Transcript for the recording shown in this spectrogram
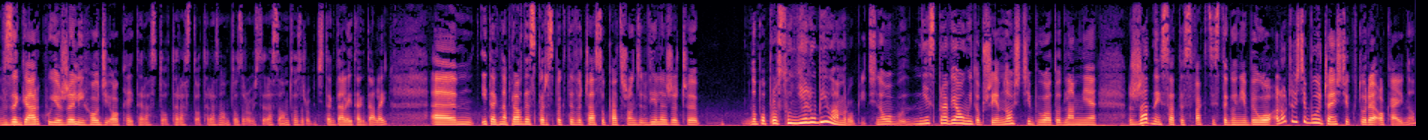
w zegarku, jeżeli chodzi o ok, teraz to, teraz to, teraz mam to zrobić, teraz mam to zrobić i tak dalej, i tak dalej. I tak naprawdę z perspektywy czasu patrząc, wiele rzeczy no po prostu nie lubiłam robić. No, nie sprawiało mi to przyjemności, było to dla mnie żadnej satysfakcji z tego nie było, ale oczywiście były części, które okej, okay,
